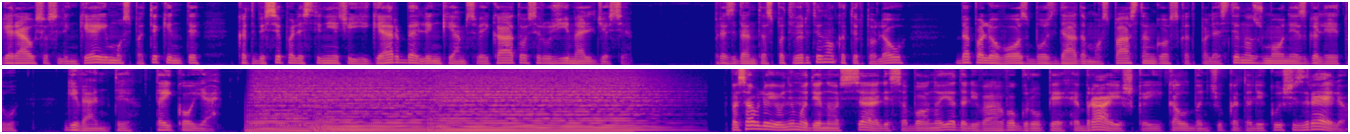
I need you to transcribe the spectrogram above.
geriausius linkėjimus, patikinti, kad visi palestiniečiai jį gerbė, link jam sveikatos ir už jį meldžiasi. Prezidentas patvirtino, kad ir toliau be paliovos bus dedamos pastangos, kad Palestinos žmonės galėtų gyventi taikoje. Pasaulio jaunimo dienose Lisabonoje dalyvavo grupė hebrajiškai kalbančių katalikų iš Izraelio.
